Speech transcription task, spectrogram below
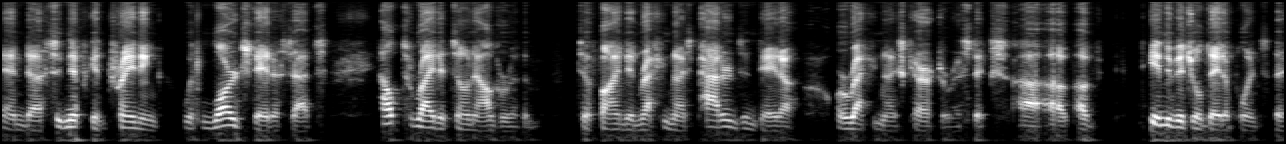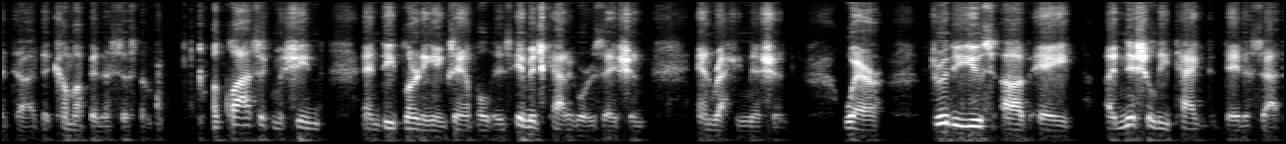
and uh, significant training with large data sets, help to write its own algorithm to find and recognize patterns in data or recognize characteristics uh, of, of, individual data points that, uh, that come up in a system. A classic machine and deep learning example is image categorization and recognition, where through the use of a initially tagged data set,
